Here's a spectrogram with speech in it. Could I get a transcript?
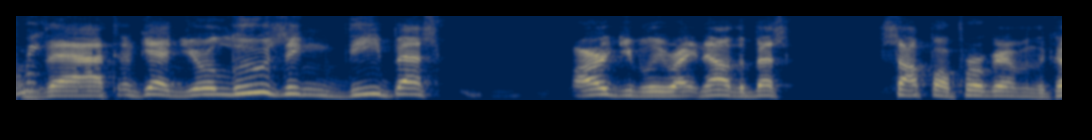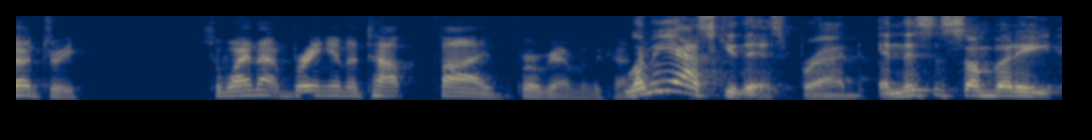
me- that, again, you're losing the best, arguably right now, the best softball program in the country so why not bring in a top five program in the country? Let me ask you this, Brad. And this is somebody,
